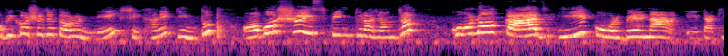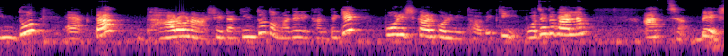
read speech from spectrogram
অভিকর্ষজ ত্বরণ নেই, সেখানে কিন্তু অবশ্যই স্প্রিং তুলা যন্ত্র কোনো কাজ ই করবে না। এটা কিন্তু একটা ধারণা, সেটা কিন্তু তোমাদের এখান থেকে পরিষ্কার করে নিতে হবে। কি? বোঝাতে পারলাম? আচ্ছা বেশ।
